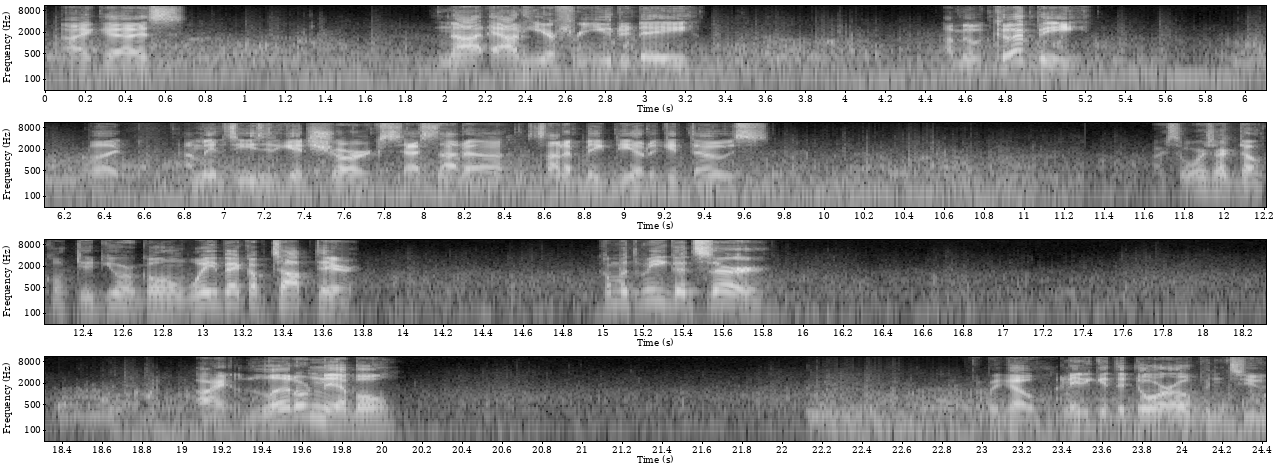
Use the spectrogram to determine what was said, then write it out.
Alright, guys. Not out here for you today. I mean, we could be. But, I mean, it's easy to get sharks. That's not a, it's not a big deal to get those. Alright, so where's our Dunkel? Dude, you are going way back up top there. Come with me, good sir. Alright, little nibble. We go. I need to get the door open, too.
